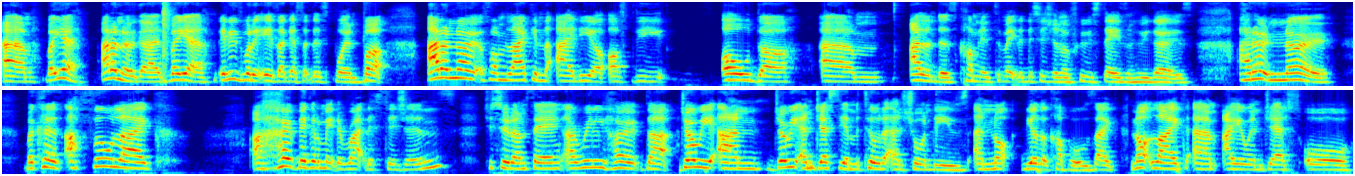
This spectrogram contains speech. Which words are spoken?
Um, but yeah, I don't know, guys. But yeah, it is what it is, I guess, at this point. But I don't know if I'm liking the idea of the older um islanders coming in to make the decision of who stays and who goes. I don't know. Because I feel like I hope they're gonna make the right decisions. Do you see what I'm saying? I really hope that Joey and Joey and Jessy and Matilda and Sean leaves and not the other couples. Like not like um Ayo and Jess or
